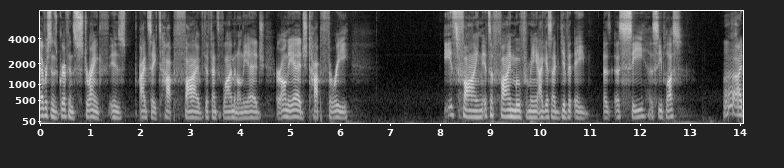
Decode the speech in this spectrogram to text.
Everson's Griffen's strength is, I'd say, top five defensive lineman on the edge or on the edge, top three. It's fine. It's a fine move for me. I guess I'd give it a a, a C, a C plus. Uh,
